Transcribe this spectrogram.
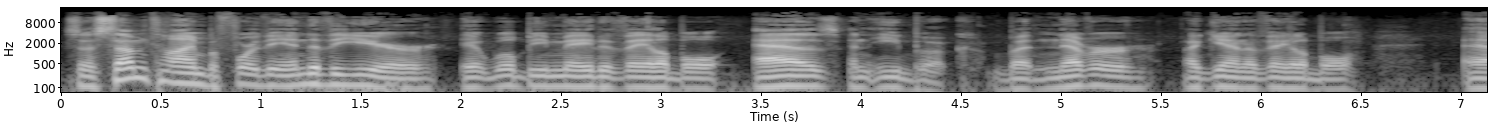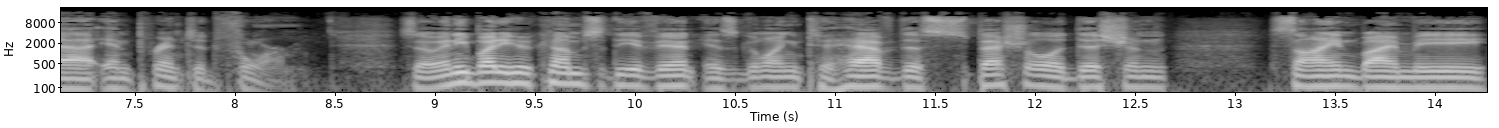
So, sometime before the end of the year, it will be made available as an ebook, but never again available uh, in printed form. So, anybody who comes to the event is going to have this special edition signed by me,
